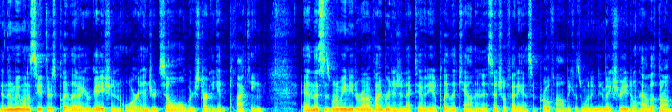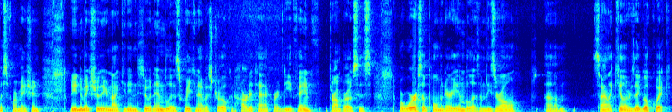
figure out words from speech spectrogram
And then we want to see if there's platelet aggregation or injured cell wall you're starting to get plaquing. And this is when we need to run a fibrinogen activity, a platelet count, and an essential fatty acid profile because we need to make sure you don't have a thrombus formation. We need to make sure that you're not getting into an embolus where you can have a stroke and heart attack or a deep vein thrombosis or worse, a pulmonary embolism. These are all um, silent killers. They go quick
